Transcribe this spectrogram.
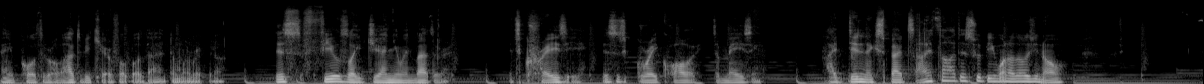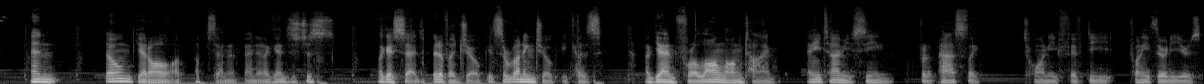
and you pull through. I have to be careful about that. Don't want to rip it off. This feels like genuine leather. It's crazy. This is great quality. It's amazing. I didn't expect. I thought this would be one of those, you know. And don't get all upset and offended. Again, it's just like I said, it's a bit of a joke. It's a running joke because, again, for a long, long time, anytime you've seen for the past like 20, 50, 20, 30 years,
